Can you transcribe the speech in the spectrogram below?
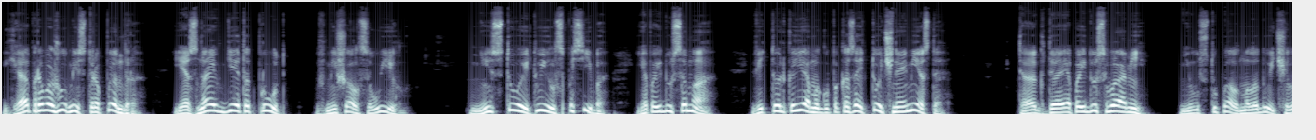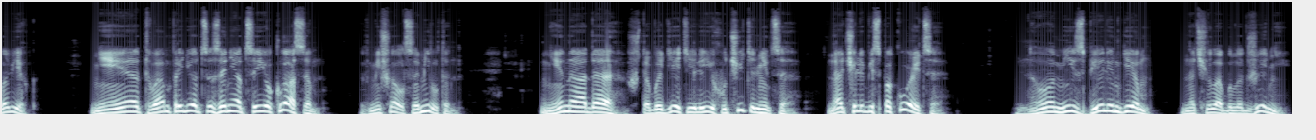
«Я провожу мистера Пендера. Я знаю, где этот пруд», — вмешался Уилл. «Не стоит, Уилл, спасибо. Я пойду сама. Ведь только я могу показать точное место». «Тогда я пойду с вами», — не уступал молодой человек. «Нет, вам придется заняться ее классом», — вмешался Милтон. «Не надо, чтобы дети или их учительница начали беспокоиться». «Но мисс Беллингем», — начала была Дженни,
